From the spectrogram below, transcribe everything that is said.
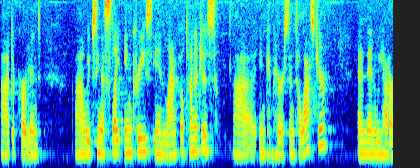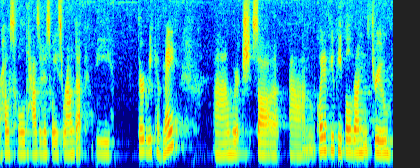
uh, department, uh, we've seen a slight increase in landfill tonnages uh, in comparison to last year. And then we had our household hazardous waste roundup the third week of May, uh, which saw um, quite a few people run through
